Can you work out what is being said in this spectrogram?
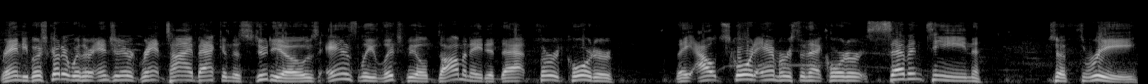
Randy Bushcutter with our engineer Grant Ty back in the studios. Ansley Litchfield dominated that third quarter. They outscored Amherst in that quarter 17 to 3.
